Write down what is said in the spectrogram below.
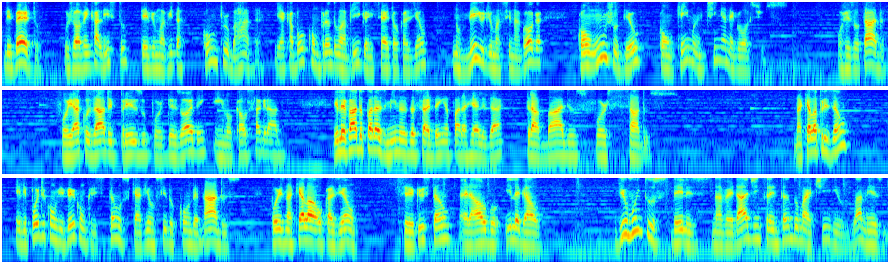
Liberto, o jovem Calixto teve uma vida conturbada e acabou comprando uma briga em certa ocasião no meio de uma sinagoga com um judeu com quem mantinha negócios. O resultado foi acusado e preso por desordem em local sagrado e levado para as minas da Sardenha para realizar trabalhos forçados. Naquela prisão, ele pôde conviver com cristãos que haviam sido condenados, pois naquela ocasião ser cristão era algo ilegal. Viu muitos deles, na verdade, enfrentando o martírio lá mesmo,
